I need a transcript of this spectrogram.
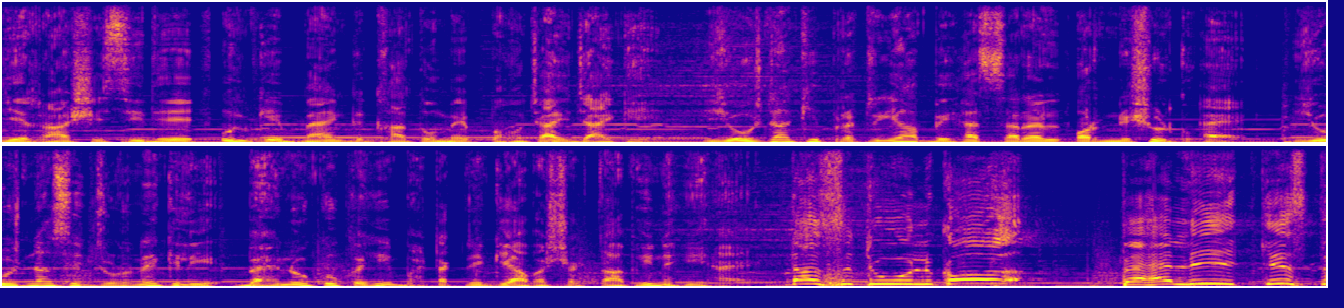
ये राशि सीधे उनके बैंक खातों में पहुंचाई जाएगी। योजना की प्रक्रिया बेहद सरल और निशुल्क है। योजना से जुड़ने के लिए बहनों को कहीं भटकने की आवश्यकता भी नहीं है। 10 जून को पहली किस्त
